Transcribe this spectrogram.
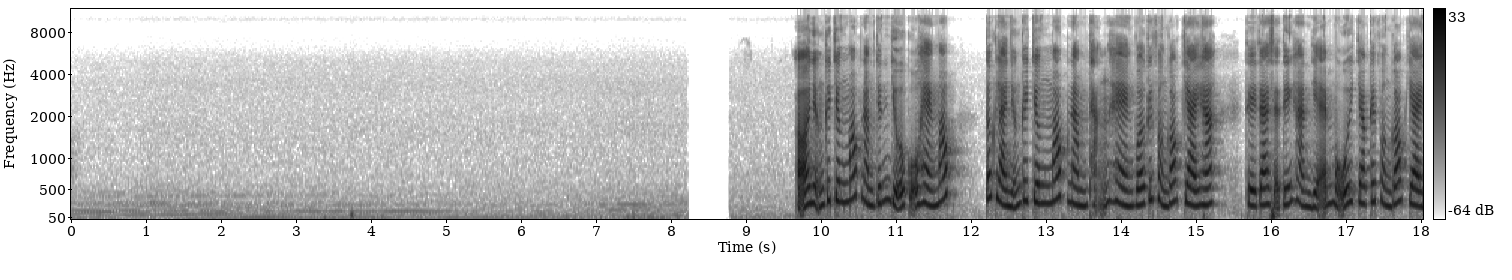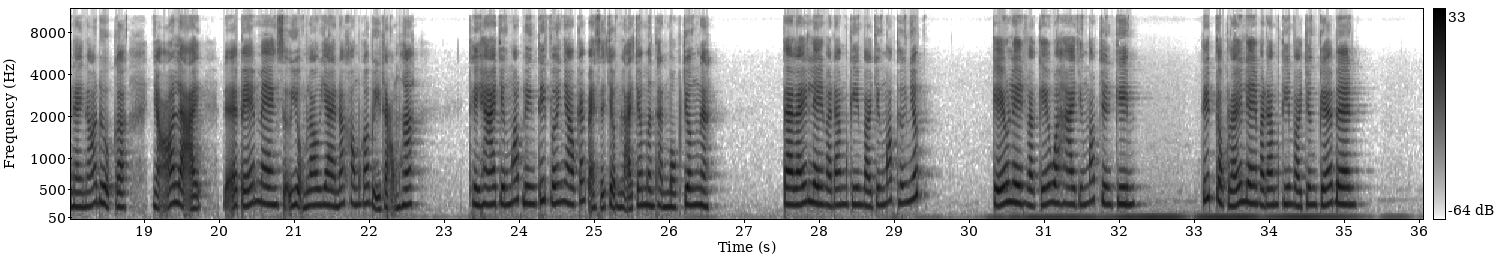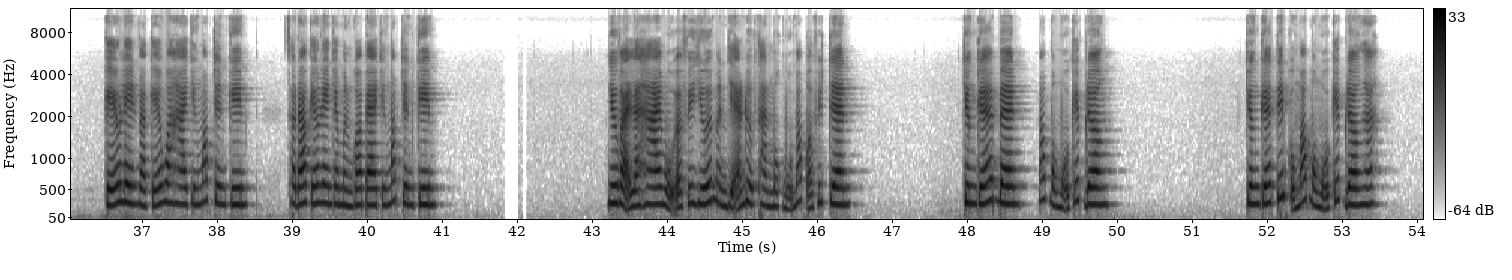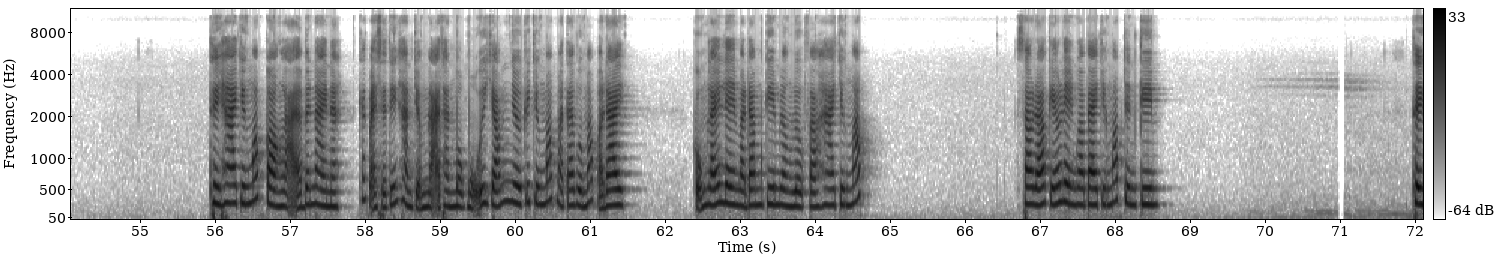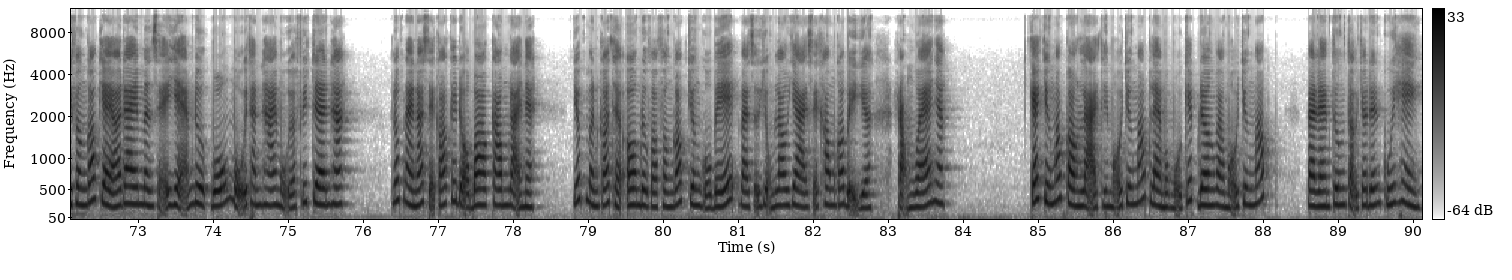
Ở những cái chân móc nằm chính giữa của hàng móc, tức là những cái chân móc nằm thẳng hàng với cái phần gót giày ha, thì ta sẽ tiến hành giảm mũi cho cái phần gót giày này nó được ờ, nhỏ lại để bé mang sử dụng lâu dài, nó không có bị rộng ha. Thì hai chân móc liên tiếp với nhau, các bạn sẽ chụm lại cho mình thành một chân nè. Ta lấy len và đâm kim vào chân móc thứ nhất, kéo lên và kéo qua hai chân móc trên kim. Tiếp tục lấy len và đâm kim vào chân kế bên, kéo lên và kéo qua hai chân móc trên kim sau đó kéo len cho mình qua ba chân móc trên kim. Như vậy là hai mũi ở phía dưới mình giảm được thành một mũi móc ở phía trên. Chân kế bên móc một mũi kép đơn. Chân kế tiếp cũng móc một mũi kép đơn ha. Thì hai chân móc còn lại ở bên này nè, các bạn sẽ tiến hành chụm lại thành một mũi giống như cái chân móc mà ta vừa móc ở đây. Cũng lấy len và đâm kim lần lượt vào hai chân móc. Sau đó kéo len qua ba chân móc trên kim. Thì phần gót giày ở đây mình sẽ giảm được 4 mũi thành hai mũi ở phía trên ha. Lúc này nó sẽ có cái độ bo cong lại nè, giúp mình có thể ôm được vào phần gót chân của bé và sử dụng lâu dài sẽ không có bị ờ, rộng quá nha. Các chân móc còn lại thì mỗi chân móc làm một mũi kép đơn vào mỗi chân móc và làm tương tự cho đến cuối hàng.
